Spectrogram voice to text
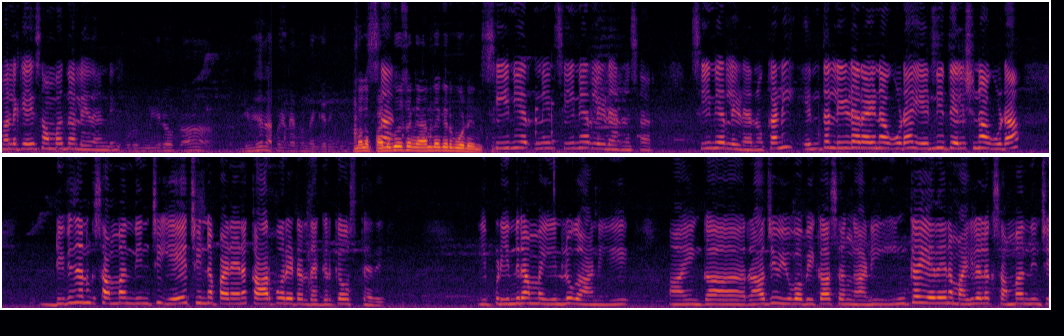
వాళ్ళకి ఏ సంబంధం లేదండి. ఇప్పుడు మీరు ఒక మళ్ళీ పని కోసం ఆయన దగ్గర పోయింది సీనియర్ నేను సీనియర్ లీడర్ను సార్. సీనియర్ లీడర్ను. కానీ ఎంత లీడర్ అయినా కూడా ఎన్ని తెలిసినా కూడా డివిజన్కి సంబంధించి ఏ చిన్న పని అయినా కార్పొరేటర్ దగ్గరికే వస్తుంది. ఇప్పుడు ఇందిరమ్మ ఇండ్లు కానీ ఇంకా రాజీవ్ యువ వికాసం కానీ ఇంకా ఏదైనా మహిళలకు సంబంధించి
